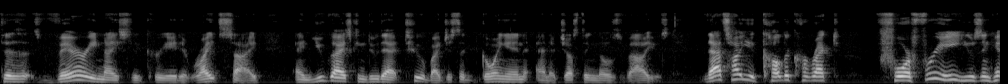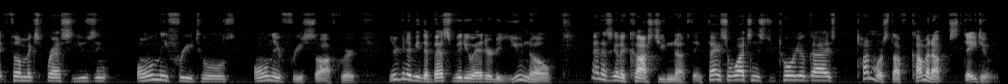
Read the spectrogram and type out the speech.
to this very nicely created right side, and you guys can do that too by just uh, going in and adjusting those values. That's how you color correct for free using HitFilm Express, using only free tools, only free software. You're going to be the best video editor you know, and it's going to cost you nothing. Thanks for watching this tutorial, guys. Ton more stuff coming up. Stay tuned.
